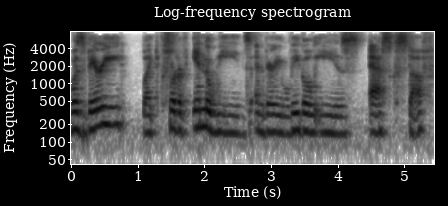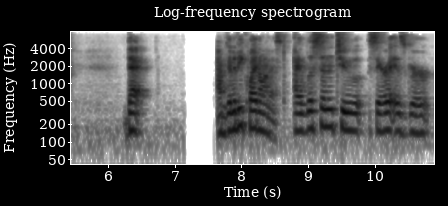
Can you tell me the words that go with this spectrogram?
was very like sort of in the weeds and very legalese esque stuff that I'm going to be quite honest. I listened to Sarah Isgur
